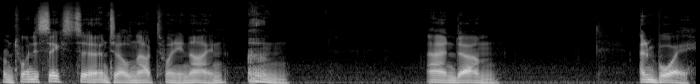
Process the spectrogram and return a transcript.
from 26 to until now 29, and um, and boy,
